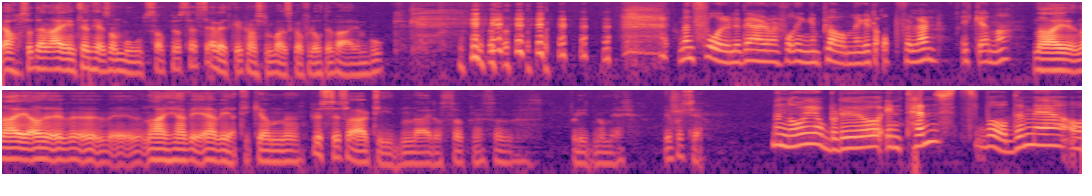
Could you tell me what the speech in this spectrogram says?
ja, så den er egentlig en helt sånn motsatt prosess. Jeg vet ikke, kanskje den bare skal få lov til å være en bok. Men foreløpig er det i hvert fall ingen planlegger til oppfølgeren. Ikke ennå. Nei, nei, nei jeg, jeg vet ikke om Plutselig så er tiden der, og så, så blir det noe mer. Vi får se. Men nå jobber du jo intenst både med å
